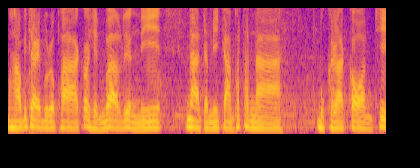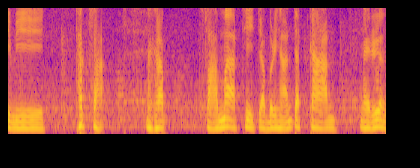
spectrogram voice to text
มหาวิทยาลัยบุรพาก็เห็นว่าเรื่องนี้น่าจะมีการพัฒนาบุคลากรที่มีทักษะนะครับ สามารถที่จะบริหารจัดการในเรื่อง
